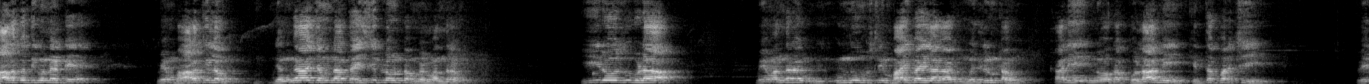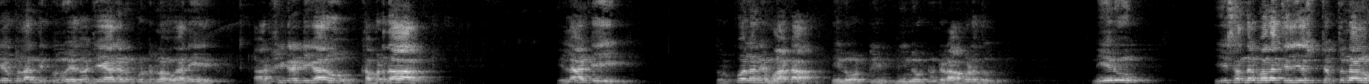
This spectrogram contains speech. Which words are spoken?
బాధ కొద్దిగా ఉందంటే మేము భారతీయులం గంగా జమున తహసీబ్లో ఉంటాం మేమందరం. ఈరోజు కూడా మేమందరం హిందూ ముస్లిం బాయ్ బాయ్ లాగా వదిలి ఉంటాం. కానీ నువ్వు ఒక కులాన్ని కింతపరిచి వేరే కులాన్ని దిక్కు నువ్వు ఏదో చేయాలనుకుంటున్నావు కానీ అభిషేక్ రెడ్డి గారు ఖబర్దార్ ఇలాంటి తుర్కోలనే మాట నీ నోటి నీ నోటి నుండి రాకూడదు. నేను ఈ సందర్భంగా తెలియజే చెప్తున్నాను.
